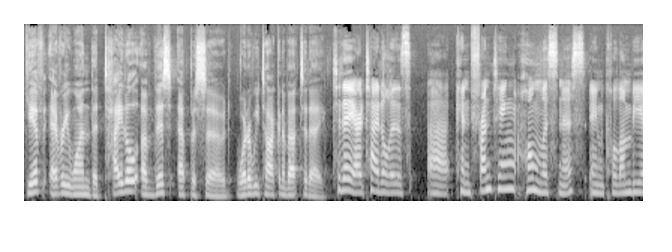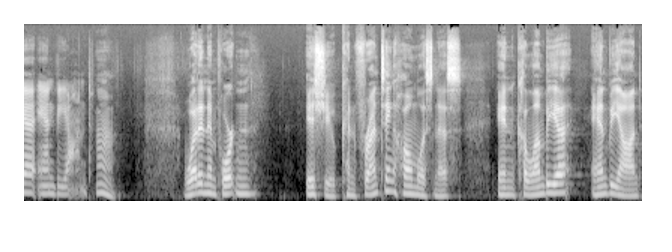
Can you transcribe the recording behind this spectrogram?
give everyone the title of this episode. What are we talking about today? Today, our title is uh, Confronting Homelessness in Columbia and Beyond. What an important issue confronting homelessness in Columbia and beyond.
